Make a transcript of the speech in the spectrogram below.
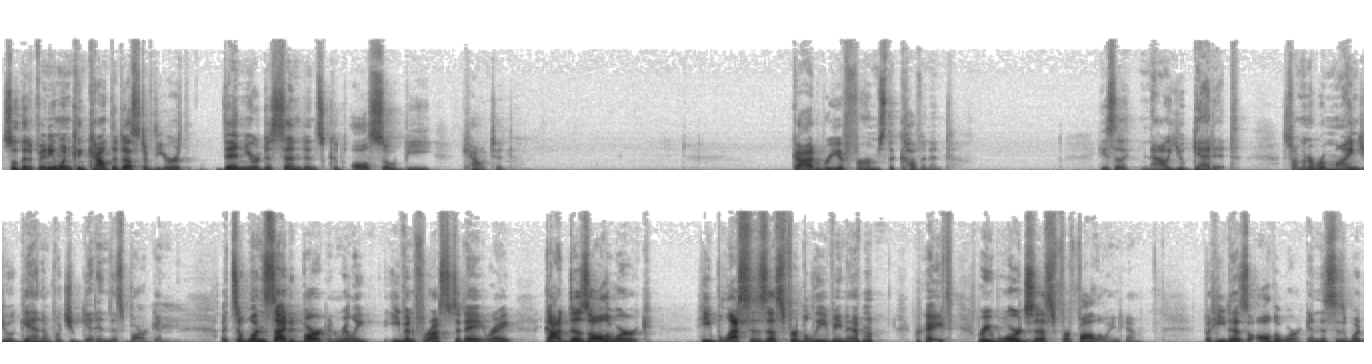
so that if anyone can count the dust of the earth, then your descendants could also be counted. God reaffirms the covenant. He's like, now you get it. So I'm going to remind you again of what you get in this bargain. It's a one sided bargain, really, even for us today, right? God does all the work, He blesses us for believing him, right? Rewards us for following him. But he does all the work. And this is what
